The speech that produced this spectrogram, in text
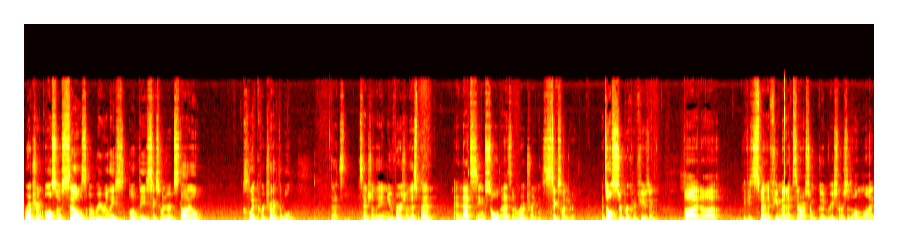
Rotring also sells a re-release of the 600 style click retractable. That's essentially a new version of this pen, and that's being sold as the Rotring 600. It's all super confusing, but uh, if you spend a few minutes, there are some good resources online.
